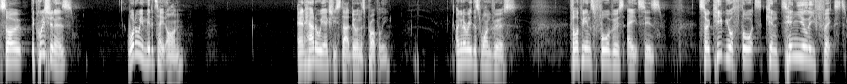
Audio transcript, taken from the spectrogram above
So the question is what do we meditate on? And how do we actually start doing this properly? I'm going to read this one verse. Philippians 4, verse 8 says, So keep your thoughts continually fixed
